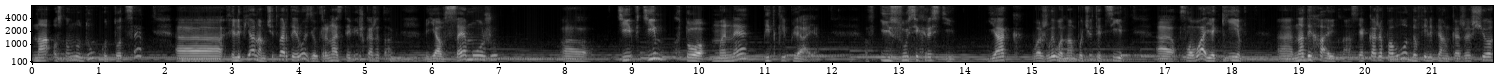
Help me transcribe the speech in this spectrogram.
на основну думку, то це е, Філіп'янам 4 розділ, 13 вірш каже так: Я все можу е, ті, в тім, хто мене підкріпляє в Ісусі Христі. Як важливо нам почути ці е, слова, які надихають нас. Як каже Павло до Філіп'ян, каже, що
